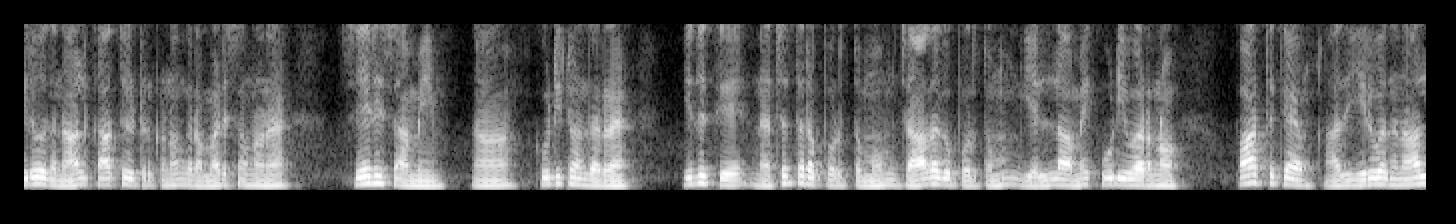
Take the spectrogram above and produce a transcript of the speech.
இருபது நாள் காத்துக்கிட்டு இருக்கணுங்கிற மாதிரி சொன்னோன்னே சரி சாமி நான் கூட்டிகிட்டு வந்துடுறேன். இதுக்கு நட்சத்திர பொருத்தமும் ஜாதக பொருத்தமும் எல்லாமே கூடி வரணும். பார்த்துக்க அது இருபது நாள்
